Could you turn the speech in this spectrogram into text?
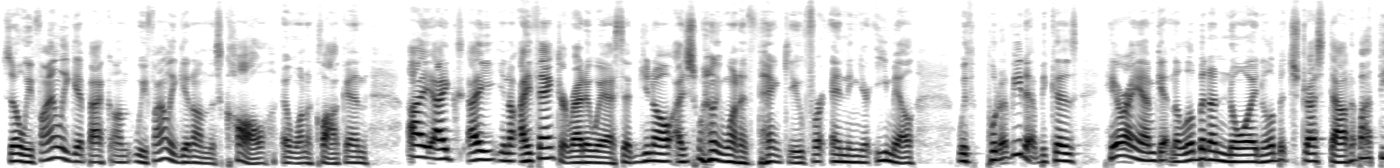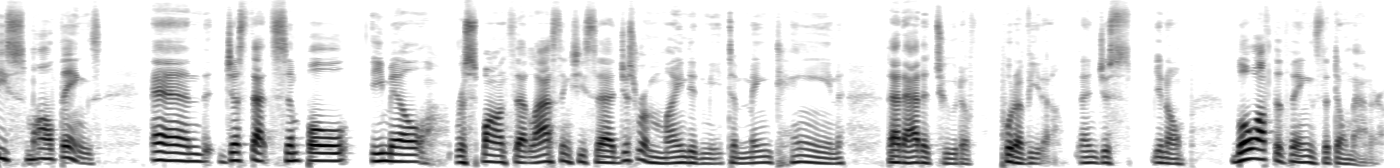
So we finally get back on, we finally get on this call at one o'clock. And I, I, I, you know, I thanked her right away. I said, you know, I just really want to thank you for ending your email with Pura Vida because here I am getting a little bit annoyed, a little bit stressed out about these small things. And just that simple email response, that last thing she said, just reminded me to maintain that attitude of Pura Vida and just, you know, blow off the things that don't matter.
